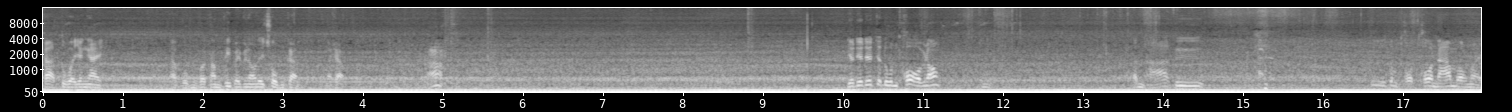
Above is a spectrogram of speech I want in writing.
ค่าตัวยังไงอะผมก็ทำคลิปให้พี่น้องได้ชมกันนะครับอะเดี๋ยวเดี๋ยวเดี๋ยวจะโดนท่อพี่น้อง ปัญหาคือ คือต้องถอดท่อน้ำออกหน่อย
